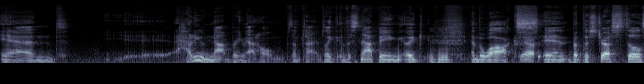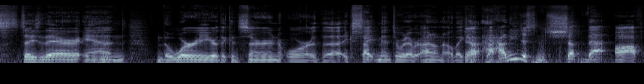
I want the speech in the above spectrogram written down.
and how do you not bring that home sometimes? Like the snapping, like, and the walks, Mm-hmm. Yeah. and but the stress still stays there, and Mm-hmm. the worry or the concern or the excitement or whatever. I don't know. Like, Yeah. how, how do you just shut that off?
